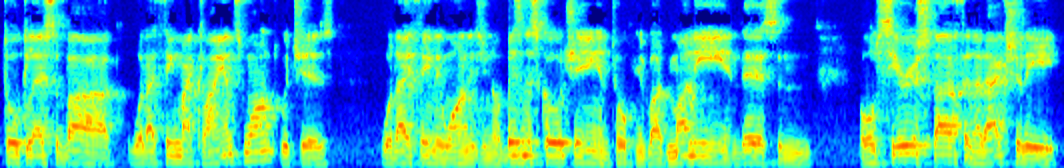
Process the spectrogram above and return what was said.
talk less about what I think my clients want, which is what I think they want is, you know, business coaching and talking about money and this and all serious stuff. And that actually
